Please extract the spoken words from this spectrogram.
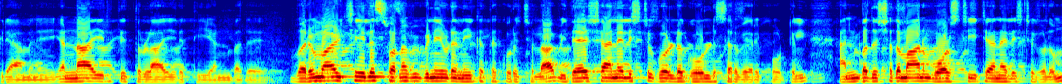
ഗ്രാമിന് എണ്ണായിരത്തി തൊള്ളായിരത്തി എൺപത് വരും ആഴ്ചയിലെ സ്വർണ വിപണിയുടെ നീക്കത്തെക്കുറിച്ചുള്ള വിദേശ അനലിസ്റ്റ് ഗോൾഡ് ഗോൾഡ് സർവേ റിപ്പോർട്ടിൽ അൻപത് ശതമാനം വാൾ സ്ട്രീറ്റ് അനലിസ്റ്റുകളും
